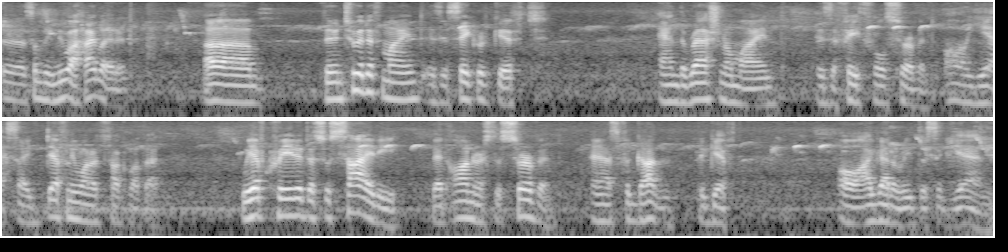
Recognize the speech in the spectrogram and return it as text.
uh, something new I highlighted. Um, the intuitive mind is a sacred gift, and the rational mind is a faithful servant. Oh, yes, I definitely wanted to talk about that. We have created a society that honors the servant and has forgotten the gift. Oh, I gotta read this again.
